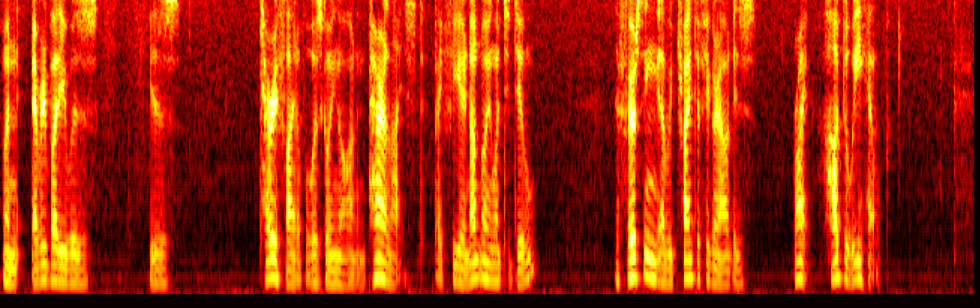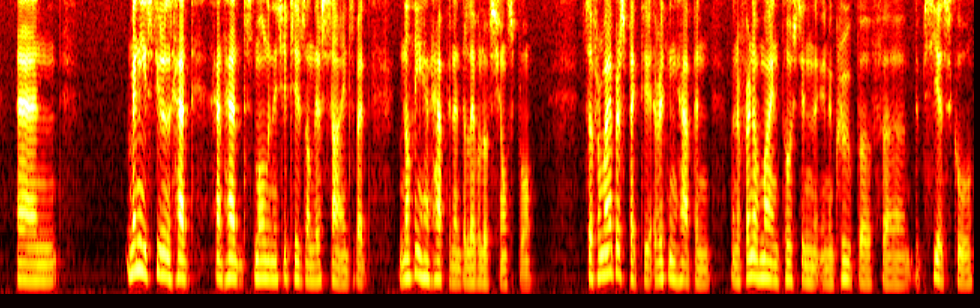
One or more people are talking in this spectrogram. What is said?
when everybody was is terrified of what was going on and paralyzed by fear, not knowing what to do, the first thing that we tried to figure out is right, how do we help? And many students had, had had small initiatives on their sides, but nothing had happened at the level of Sciences Po. So, from my perspective, everything happened when a friend of mine posted in, in a group of uh, the PSIA school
